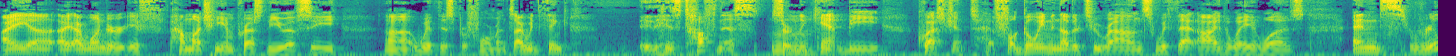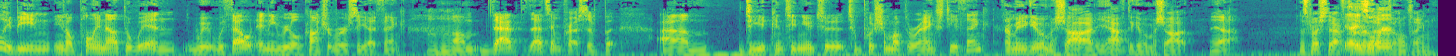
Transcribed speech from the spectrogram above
I, uh, I I wonder if how much he impressed the UFC uh, with this performance. I would think his toughness certainly can't be questioned. F- Going another two rounds with that eye the way it was, and really being you know pulling out the win w- without any real controversy. I think um, that that's impressive. But um, do you continue to to push him up the ranks? Do you think? I mean, you give him a shot. You have to give him a shot, Yeah. especially after, Yeah, he's after only- the whole thing.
